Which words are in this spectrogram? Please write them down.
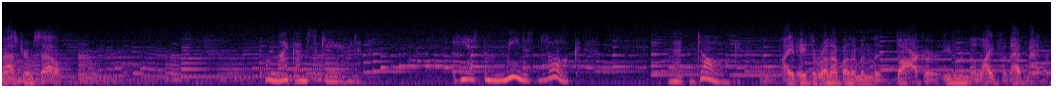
Master himself. Oh, Mike, I'm scared. He has the meanest look. That dog. I'd hate to run up on him in the dark or even in the light for that matter.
